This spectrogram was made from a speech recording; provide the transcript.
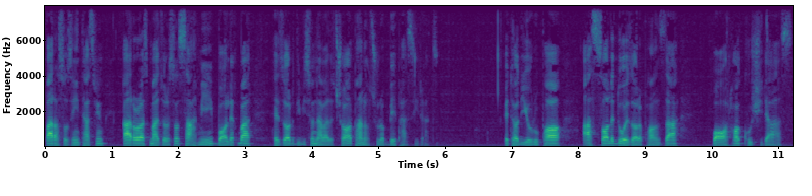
بر اساس این تصمیم قرار است مجارستان سهمیه بالغ بر 1294 پناهجو را بپذیرد. اتحادیه اروپا از سال 2015 بارها کوشیده است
